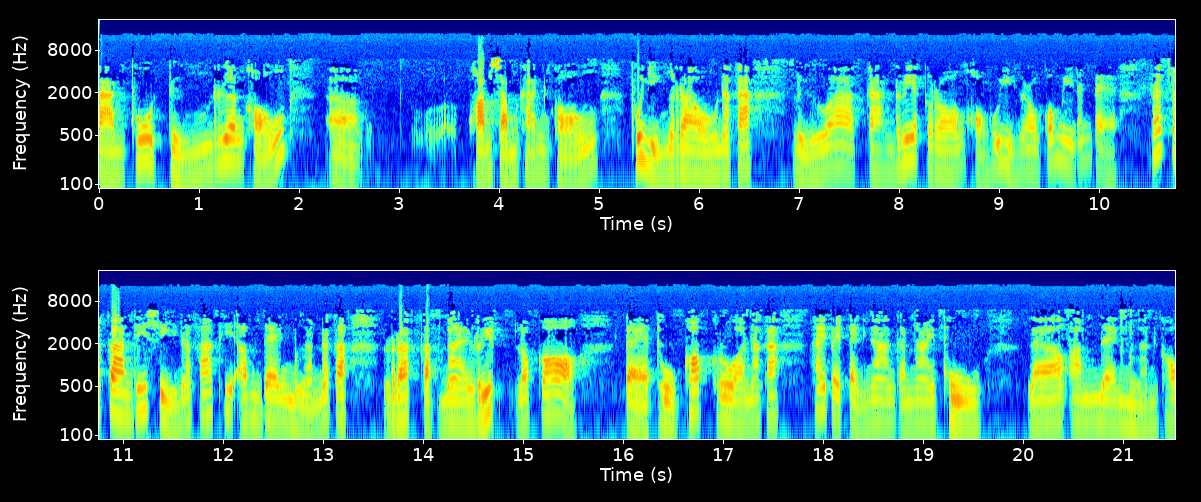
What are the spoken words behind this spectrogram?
การพูดถึงเรื่องของอความสำคัญของผู้หญิงเรานะคะ หรือว่าการเรียกร้องของผู้หญิงเราก็มีตั้งแต่รัชกาลที่สี่นะคะ ที่อำแดงเหมือนนะคะ รักกับนายฤทธิ์แล้วก็แต่ถูกครอบครัวนะคะ ให้ไปแต่งงานกับนายภู แล้วอำแดงเหมือนเขา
